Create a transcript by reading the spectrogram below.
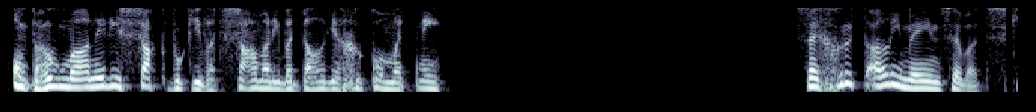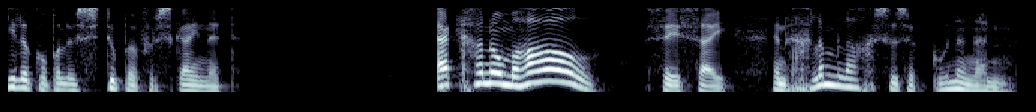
Onthou maar nie die sakboekie wat saam met die medalje gekom het nie. Sy groet al die mense wat skielik op hulle stoepe verskyn het. Ek gaan hom haal, sê sy en glimlag soos 'n koningin.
